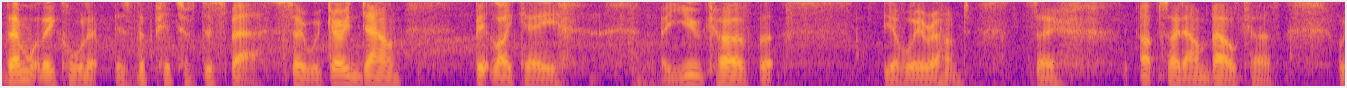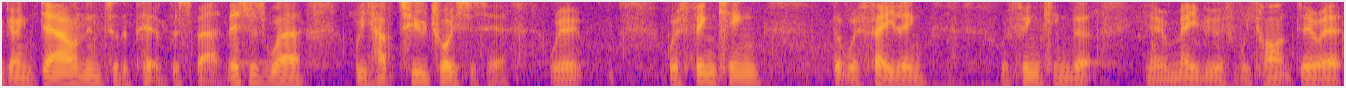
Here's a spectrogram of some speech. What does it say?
then what they call it is the pit of despair. So we're going down a bit like a a U curve, but the other way around. So upside down bell curve. We're going down into the pit of despair. This is where we have two choices here. We're we're thinking that we're failing. We're thinking that you know maybe we can't do it,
